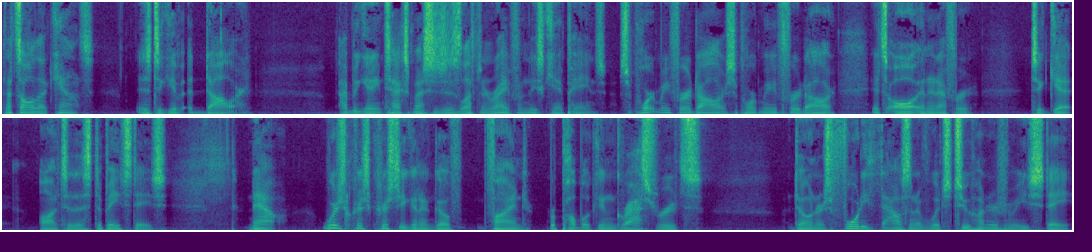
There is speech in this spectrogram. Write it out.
That's all that counts, is to give a dollar. I've been getting text messages left and right from these campaigns. Support me for a dollar. Support me for a dollar. It's all in an effort to get onto this debate stage. Now, where's Chris Christie going to go find Republican grassroots donors, 40,000 of which 200 from each state?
